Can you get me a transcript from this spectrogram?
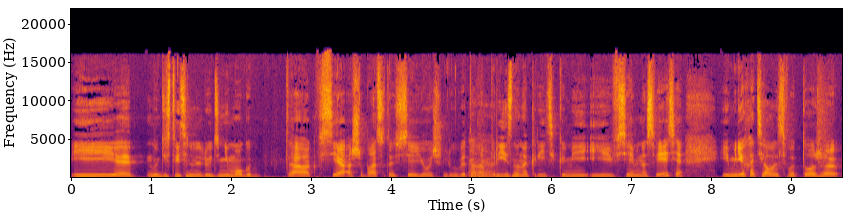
И, ну, действительно, люди не могут так все ошибаться, то есть все ее очень любят, uh-huh. она признана критиками и всеми на свете, и мне хотелось вот тоже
